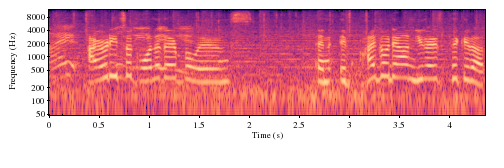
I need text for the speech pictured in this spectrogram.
I, I already took one of their balloons, and if I go down, you guys pick it up.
